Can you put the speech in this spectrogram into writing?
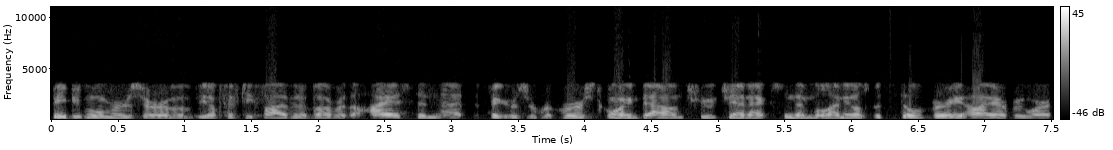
baby boomers are you know 55 and above are the highest in that. The figures are reversed going down through Gen X and then millennials, but still very high everywhere.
